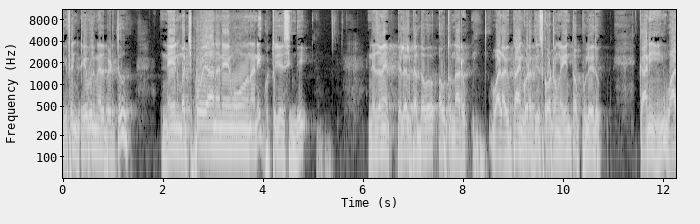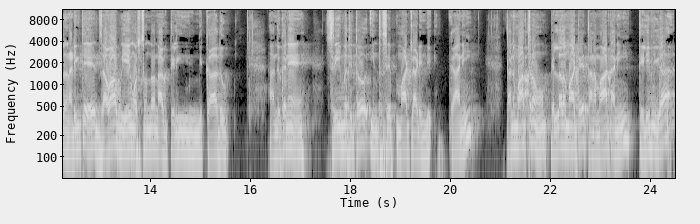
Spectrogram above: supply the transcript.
టిఫిన్ టేబుల్ మీద పెడుతూ నేను మర్చిపోయాననేమోనని గుర్తు చేసింది. నిజమే పిల్లలు పెద్ద అవుతున్నారు. వాళ్ళ అభిప్రాయం కూడా తీసుకోవటంలో ఏం తప్పు లేదు. కానీ వాళ్ళని అడిగితే జవాబు ఏం వస్తుందో నాకు తెలియంది కాదు. అందుకనే శ్రీమతితో ఇంతసేపు మాట్లాడింది. కానీ తను మాత్రం పిల్లల మాటే తన మాట అని తెలివిగా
